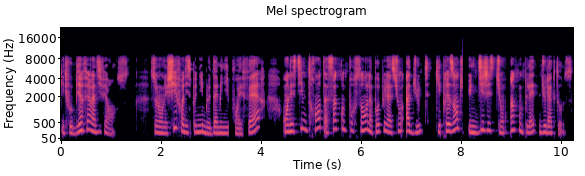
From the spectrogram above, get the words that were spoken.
Il faut bien faire la différence. Selon les chiffres disponibles d'Amélie.fr, on estime 30 à 50% la population adulte qui présente une digestion incomplète du lactose.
